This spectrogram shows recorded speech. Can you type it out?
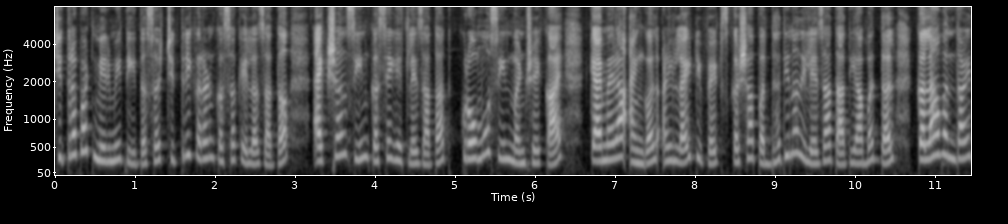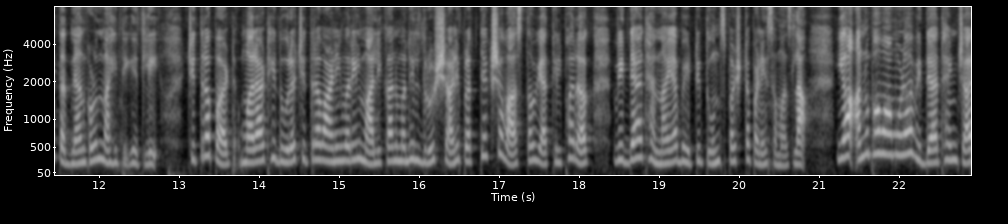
चित्रपट निर्मिती तसंच चित्रीकरण कसं केलं जातं ॲक्शन सीन कसे घेतले जातात क्रोमो सीन म्हणजे काय कॅमेरा अँगल आणि लाइट इफेक्ट्स कशा पद्धतीनं दिले जातात याबद्दल कलावंत आणि तज्ज्ञांकडून माहिती घेतली. चित्रपट मराठी दूरचित्रवाणीवरील मालिकांमधील दृश्य आणि प्रत्यक्ष वास्तव यातील फरक विद्यार्थ्यांना या भेटीतून स्पष्टपणे समजला. या अनुभवामुळे विद्यार्थ्यांच्या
